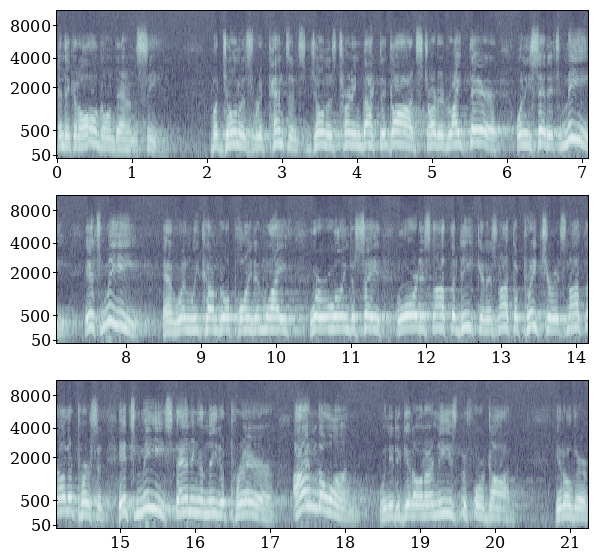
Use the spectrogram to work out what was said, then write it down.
and they could have all gone down in the sea. But Jonah's repentance, Jonah's turning back to God started right there when he said, It's me, it's me. And when we come to a point in life where we're willing to say, Lord, it's not the deacon, it's not the preacher, it's not the other person, it's me standing in need of prayer. I'm the one. We need to get on our knees before God. You know, there,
